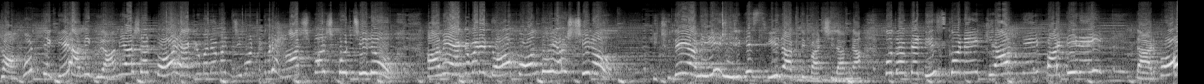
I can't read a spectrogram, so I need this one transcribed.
শহর থেকে আমি গ্রামে আসার পর একেবারে আমার জীবনটা পুরো হাঁসফাঁস করছিল। আমি একেবারে দম বন্ধ হয়ে আসছিল। কিছুতেই আমি নিজেকে স্থির রাখতে পারছিলাম না। কোথাও একটা ডিস্কো নেই ক্লাব নেই পার্টি নেই। তারপর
